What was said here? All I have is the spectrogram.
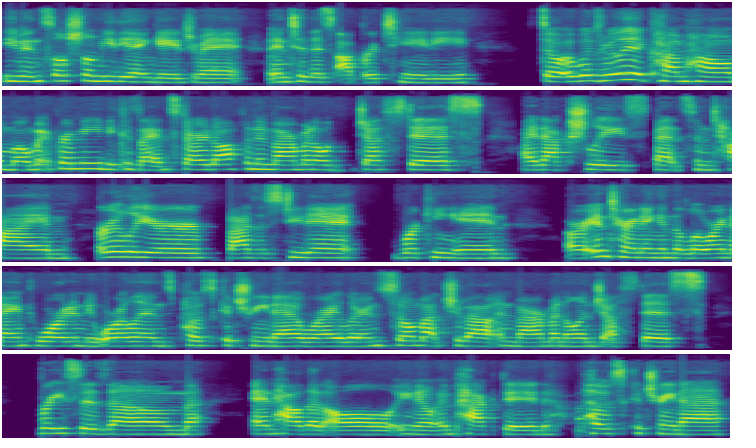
even social media engagement into this opportunity. So it was really a come home moment for me because I had started off in environmental justice. I'd actually spent some time earlier as a student working in or interning in the lower ninth ward in New Orleans post Katrina, where I learned so much about environmental injustice, racism, and how that all, you know, impacted post Katrina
